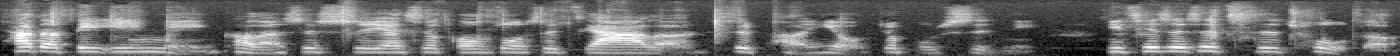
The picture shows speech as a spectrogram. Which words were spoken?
他的第一名可能是事业、是工作、是家人、是朋友，就不是你。你其实是吃醋的。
